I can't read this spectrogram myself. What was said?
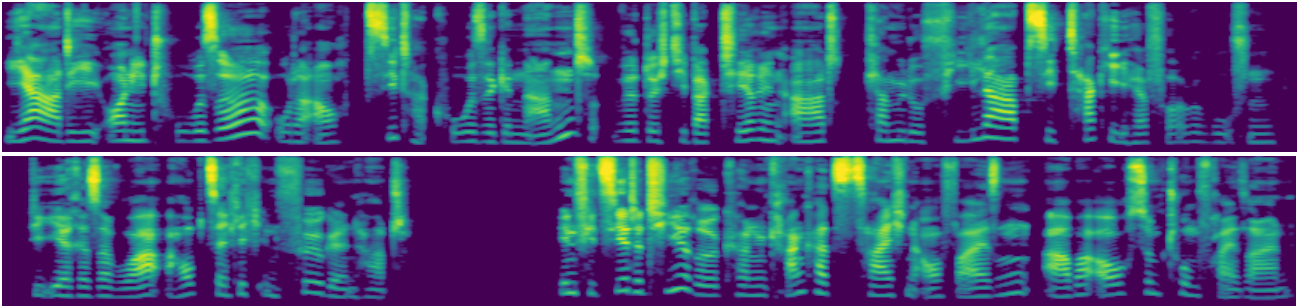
Ja, die Ornithose oder auch Psittacose genannt, wird durch die Bakterienart Chlamydophila psittaci hervorgerufen, die ihr Reservoir hauptsächlich in Vögeln hat. Infizierte Tiere können Krankheitszeichen aufweisen, aber auch symptomfrei sein.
